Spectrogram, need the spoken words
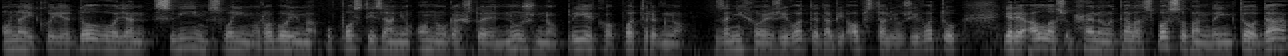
onaj koji je dovoljan svim svojim robovima u postizanju onoga što je nužno, prijeko, potrebno za njihove živote da bi opstali u životu jer je Allah subhanahu wa ta'ala sposoban da im to da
